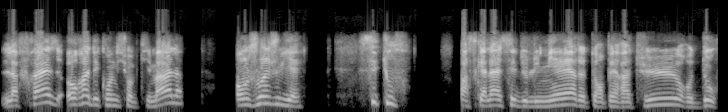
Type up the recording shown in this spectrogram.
la fraise aura des conditions optimales en juin-juillet. C'est tout, parce qu'elle a assez de lumière, de température, d'eau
